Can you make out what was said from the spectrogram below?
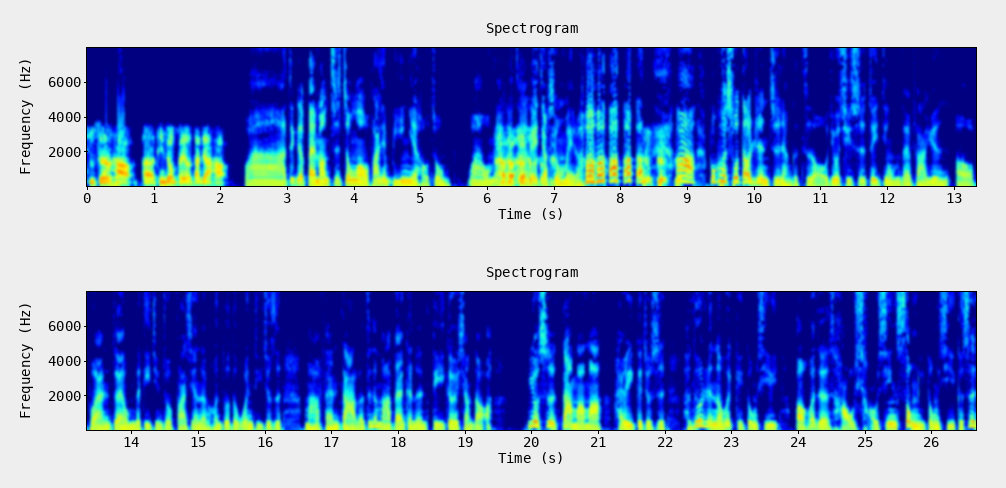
主持人好，呃，听众朋友大家好。哇，这个百忙之中哦，我发现鼻音也好重。哇，我们两个真的可以叫兄妹了 啊！不过说到认知两个字哦，尤其是最近我们在法院呃，不然在我们的地检就发现了很多的问题，就是麻烦大了。这个麻烦可能第一个会想到啊，又是大麻吗？还有一个就是很多人呢会给东西呃，或者好好心送你东西，可是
